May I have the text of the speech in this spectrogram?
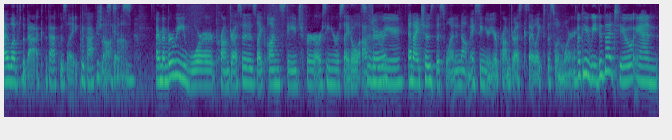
I loved the back. The back was like The back is awesome. I remember we wore prom dresses like on stage for our senior recital did after, we. and I chose this one and not my senior year prom dress because I liked this one more. Okay, we did that too, and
